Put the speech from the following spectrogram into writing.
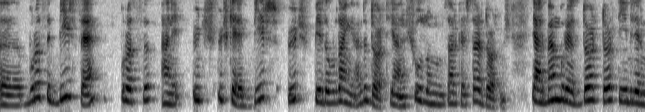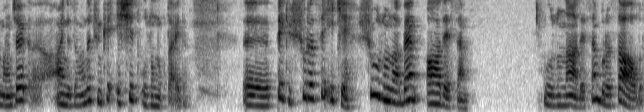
Ee, burası 1 ise burası hani 3 3 kere 1 3 bir de buradan geldi 4. Yani şu uzunluğumuz arkadaşlar 4'müş. Yani ben buraya 4 4 diyebilirim ancak e, aynı zamanda çünkü eşit uzunluktaydı. Ee, peki şurası 2. Şu uzunluğa ben A desem. Bu uzunluğa A desem burası da A olur.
